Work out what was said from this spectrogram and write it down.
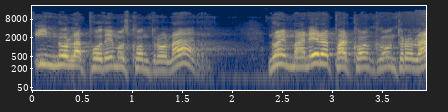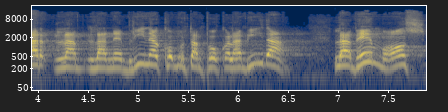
y no la podemos controlar. No hay manera para controlar la, la neblina como tampoco la vida. La vemos,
